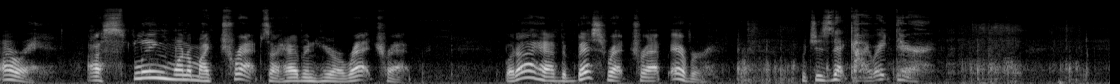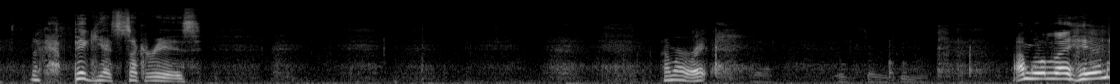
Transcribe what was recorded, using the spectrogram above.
Alright, I sling one of my traps I have in here, a rat trap. But I have the best rat trap ever, which is that guy right there. Look how big that sucker is. I'm alright. I'm gonna let him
